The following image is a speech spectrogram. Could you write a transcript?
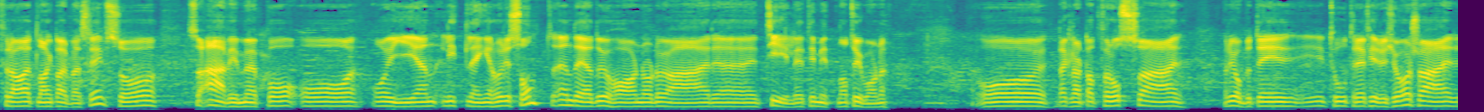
fra et langt arbeidsliv, så, så er vi med på å, å gi en litt lengre horisont enn det du har når du er eh, tidlig til midten av 20-årene. Og det er klart at for oss så er har du jobbet i, i 2-3-24 år, så er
